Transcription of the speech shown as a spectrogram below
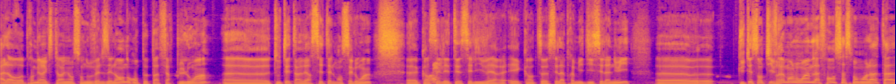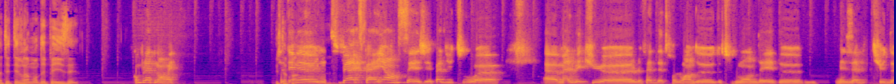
Alors, euh, première expérience en Nouvelle-Zélande, on peut pas faire plus loin. Euh, tout est inversé tellement c'est loin. Euh, quand c'est l'été, c'est l'hiver, et quand c'est l'après-midi, c'est la nuit. tu t'es senti vraiment loin de la France à ce moment-là? T'étais vraiment dépaysé? Complètement, oui. C'était une, super expérience et j'ai pas du tout mal vécu le fait d'être loin de, de, tout le monde et de mes habitudes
